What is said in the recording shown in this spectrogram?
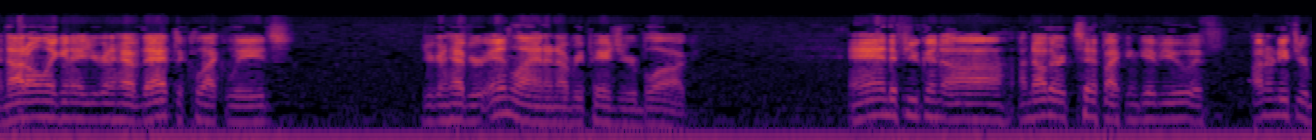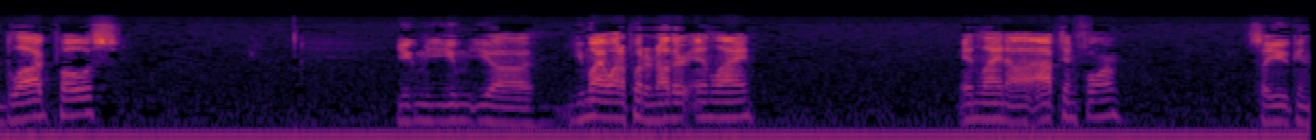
And not only gonna, you're going to have that to collect leads, you're going to have your inline on every page of your blog. And if you can, uh, another tip I can give you, if underneath your blog posts, you you you, uh, you might want to put another inline inline uh, opt-in form, so you can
